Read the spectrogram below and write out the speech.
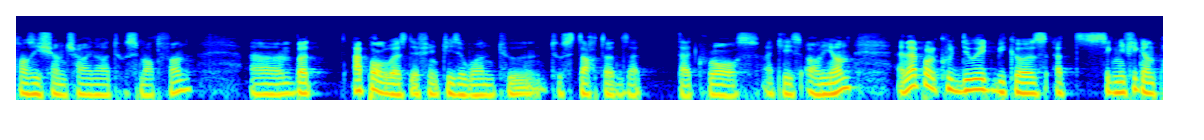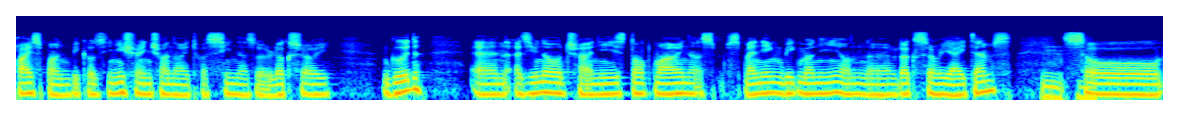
transition China to smartphone. Um, but Apple was definitely the one to to start that that growth at least early on. And Apple could do it because at significant price point, because initially in China it was seen as a luxury good. And as you know, Chinese don't mind spending big money on uh, luxury items. Mm-hmm. So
